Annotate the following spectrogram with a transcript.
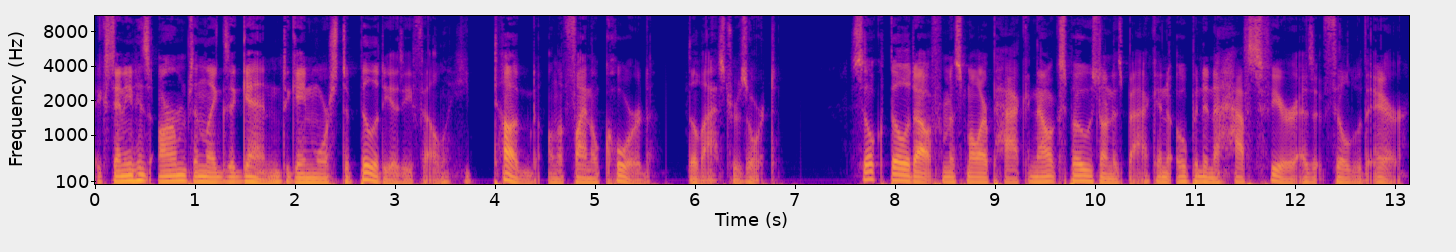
Extending his arms and legs again to gain more stability as he fell, he tugged on the final cord, the last resort. Silk billowed out from a smaller pack now exposed on his back and opened in a half sphere as it filled with air.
